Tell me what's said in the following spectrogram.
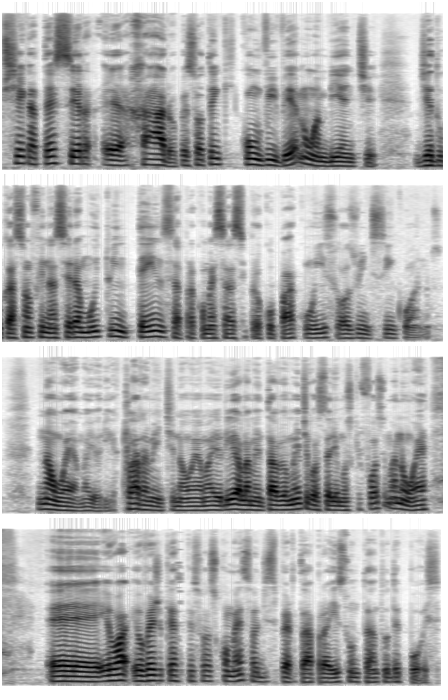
chega até a ser é, raro. A pessoa tem que conviver num ambiente de educação financeira muito intensa para começar a se preocupar com isso aos 25 anos. Não é a maioria, claramente não é a maioria, lamentavelmente gostaríamos que fosse, mas não é. É eu, eu, vejo que as pessoas começam a despertar para isso um tanto depois,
